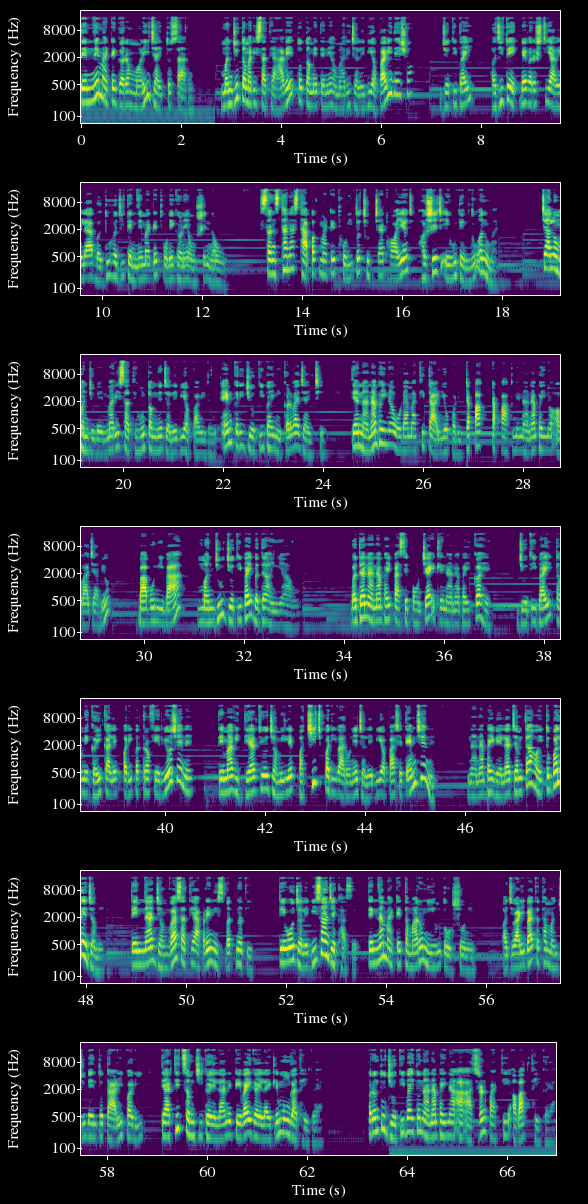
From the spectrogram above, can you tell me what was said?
તેમને માટે ગરમ મળી જાય તો સારું. મંજુ તમારી સાથે આવે તો તમે તેને અમારી જલેબી અપાવી દેશો. જ્યોતિભાઈ, હજી તો એક બે વર્ષથી આવેલા બધું હજી તેમને માટે થોડે ઘણે અંશે નવું. સંસ્થાના સ્થાપક માટે થોડી તો છૂટછાટ હોય જ, હશે જ એવું તેમનું અનુમાન. ચાલો મંજુબેન, મારી સાથે હું તમને જલેબી અપાવી દઉં. એમ કરી જ્યોતિભાઈ નીકળવા જાય છે. ત્યાં નાના ભાઈના ઓડામાંથી તાળીઓ પડી. ટપાક ટપાક ને નાના ભાઈનો અવાજ આવ્યો. બાબુની બા મંજુ, જ્યોતિભાઈ બધા અહીંયા આવો. બધા નાનાભાઈ પાસે પહોંચ્યા એટલે નાનાભાઈ કહે, જ્યોતિભાઈ, તમે ગઈકાલે પરિપત્ર ફેરવ્યો છે ને? તેમાં વિદ્યાર્થીઓ જમી લે પછી જ પરિવારોને જલેબી અપાશે તેમ છે ને? નાનાભાઈ વહેલા જમતા હોય તો ભલે જમે. તેમના જમવા સાથે આપણે નિસ્બત નથી. તેઓ જલેબી સાંજે ખાશે. તેમના માટે તમારો નિયમ તોડશો નહીં. અજવાળીબા તથા મંજુબેન તો તાળી પડી ત્યારથી જ સમજી ગયેલા અને ટેવાઈ ગયેલા એટલે મૂંગા થઈ ગયા. પરંતુ જ્યોતિભાઈ તો નાનાભાઈના આ આચરણ પાઠથી અવાક થઈ ગયા.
